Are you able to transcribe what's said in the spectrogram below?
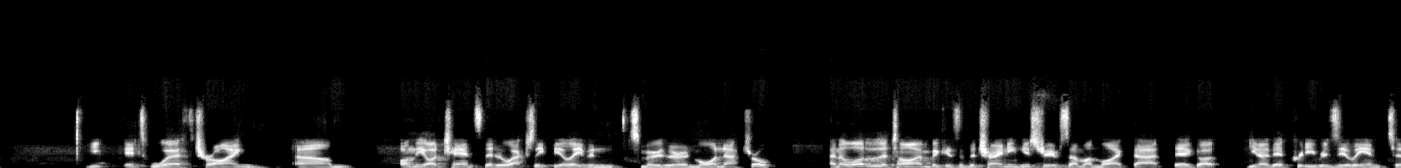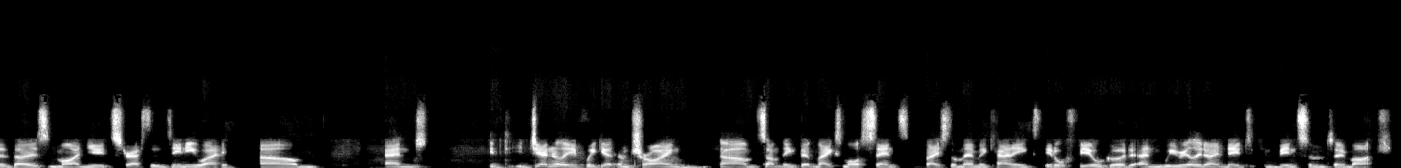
it's worth trying um, on the odd chance that it'll actually feel even smoother and more natural. And a lot of the time, because of the training history of someone like that, they've got, you know, they're pretty resilient to those minute stresses anyway. Um, and generally, if we get them trying um, something that makes more sense based on their mechanics, it'll feel good, and we really don't need to convince them too much.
